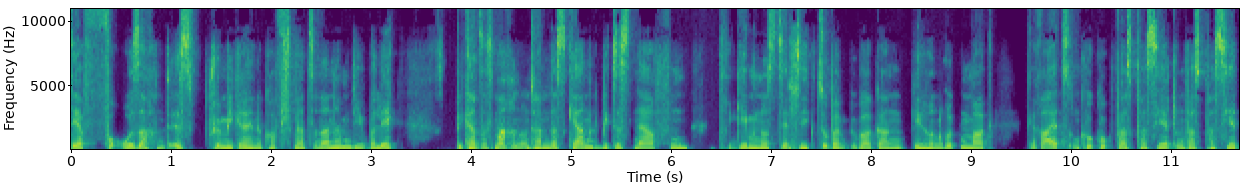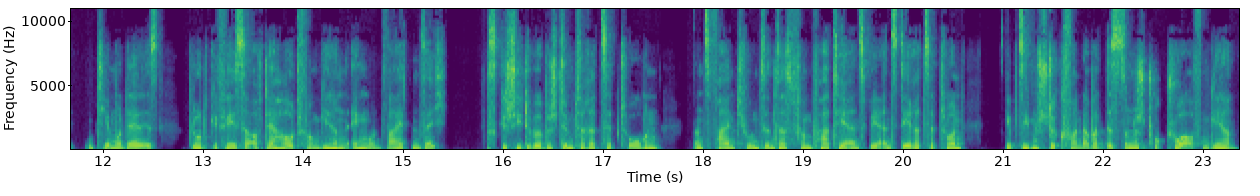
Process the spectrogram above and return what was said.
der verursachend ist für Migräne-Kopfschmerz. Und dann haben die überlegt, wie kannst du das machen und haben das Kerngebiet des Nerven Trigeminus, der liegt so beim Übergang Gehirn-Rückenmark, gereizt und geguckt, was passiert. Und was passiert, ein Tiermodell ist, Blutgefäße auf der Haut vom Gehirn engen und weiten sich. Das geschieht über bestimmte Rezeptoren. Ans Feintun sind das 5-HT1B1D-Rezeptoren. Gibt sieben Stück von, aber das ist so eine Struktur auf dem Gehirn.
